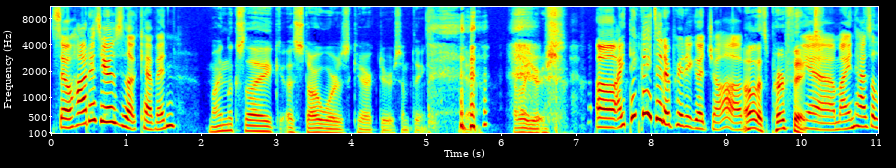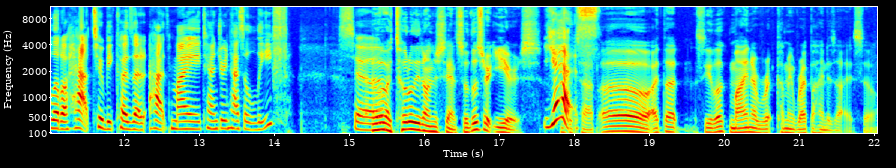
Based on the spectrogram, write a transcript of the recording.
So how does yours look, Kevin? Mine looks like a Star Wars character or something. Yeah. How about yours? Uh, I think I did a pretty good job. Oh, that's perfect. Yeah, mine has a little hat too because it has my tangerine has a leaf. So Oh, I totally don't understand. So those are ears. Yes. Oh, I thought. See, look, mine are ri- coming right behind his eyes, so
